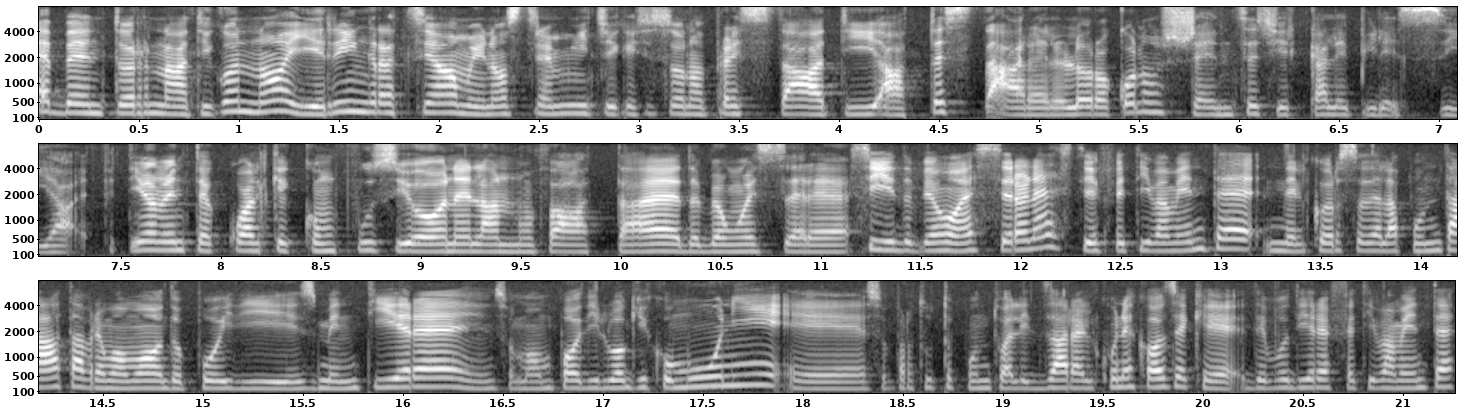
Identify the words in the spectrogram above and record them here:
E bentornati con noi, ringraziamo i nostri amici che si sono prestati a testare le loro conoscenze circa l'epilessia. Effettivamente qualche confusione l'hanno fatta, eh? dobbiamo essere... Sì, dobbiamo essere onesti, effettivamente nel corso della puntata avremo modo poi di smentire, insomma, un po' di luoghi comuni e soprattutto puntualizzare alcune cose che devo dire effettivamente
